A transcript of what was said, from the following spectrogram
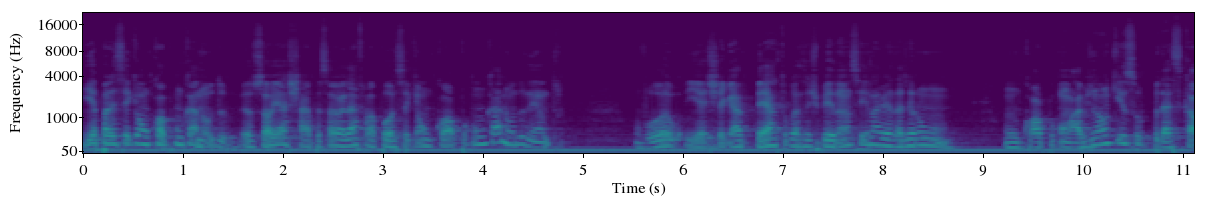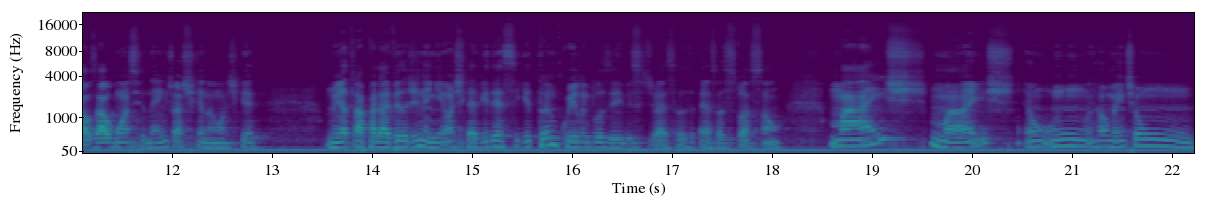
ia parecer que é um copo com canudo. Eu só ia achar, o pessoal ia olhar e falar, pô, isso aqui é um copo com canudo dentro vou ia chegar perto com essa esperança e na verdade era um, um copo com lábios. Não que isso pudesse causar algum acidente, eu acho que não. Acho que não ia atrapalhar a vida de ninguém. Eu acho que a vida ia seguir tranquila, inclusive, se tivesse essa, essa situação. Mas, mas é um, um, realmente é um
